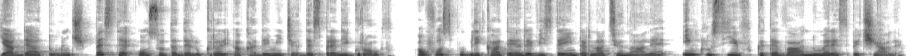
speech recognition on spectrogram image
Iar de atunci, peste 100 de lucrări academice despre degrowth au fost publicate în reviste internaționale, inclusiv câteva numere speciale.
